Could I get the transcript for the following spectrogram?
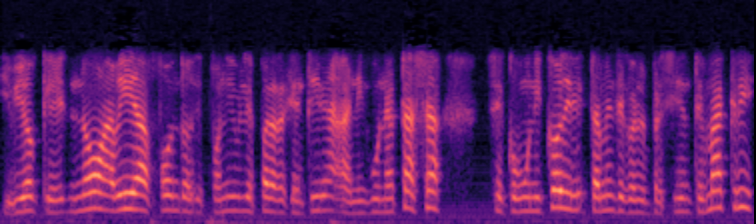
y vio que no había fondos disponibles para Argentina a ninguna tasa, se comunicó directamente con el presidente Macri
